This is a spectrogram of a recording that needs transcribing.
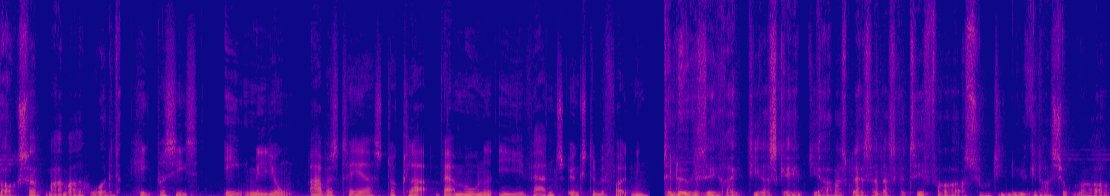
vokser meget, meget hurtigt. Helt præcis. 1 million arbejdstagere står klar hver måned i verdens yngste befolkning. Det lykkes ikke rigtigt at skabe de arbejdspladser, der skal til for at suge de nye generationer op.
